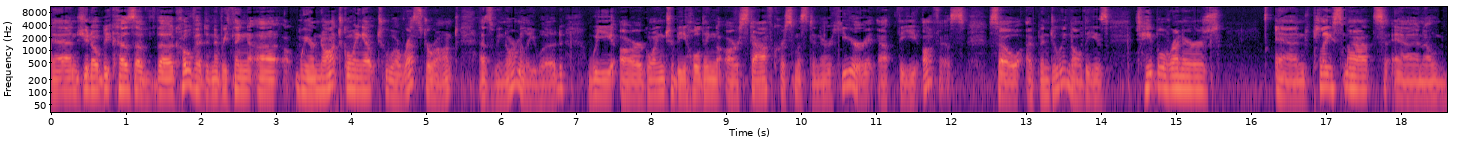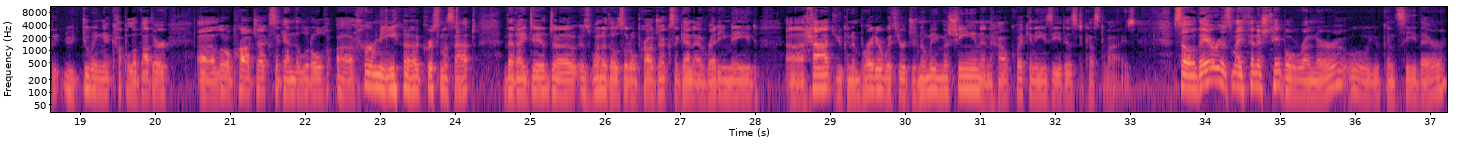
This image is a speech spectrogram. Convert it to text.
And, you know, because of the COVID and everything, uh, we are not going out to a restaurant as we normally would. We are going to be holding our staff Christmas dinner here at the office. So I've been doing all these table runners, and placemats, and I'll be doing a couple of other uh, little projects. Again, the little uh, Hermie uh, Christmas hat that I did uh, is one of those little projects. Again, a ready-made uh, hat you can embroider with your Janome machine and how quick and easy it is to customize. So there is my finished table runner. Ooh, you can see there.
